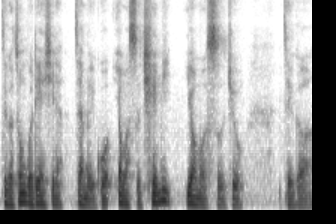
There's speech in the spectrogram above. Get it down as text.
这个中国电信呢在美国要么是窃密，要么是就这个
